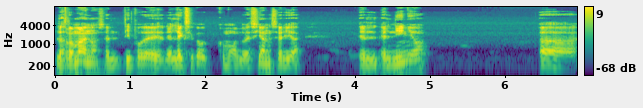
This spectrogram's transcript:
Los romanos, el tipo de, de léxico, como lo decían, sería el, el niño. ah,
